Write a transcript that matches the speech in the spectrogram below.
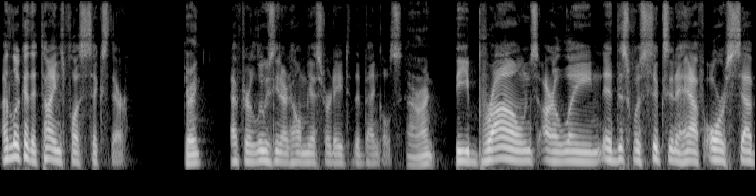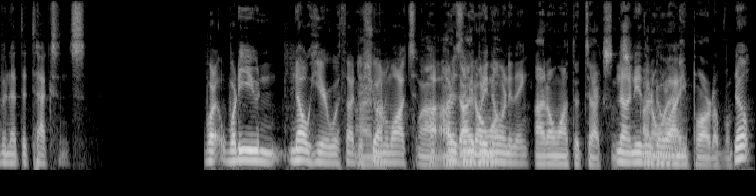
I'd look at the Titans plus six there Okay. after losing at home yesterday to the Bengals. All right. The Browns are laying. eh, This was six and a half or seven at the Texans. What What do you know here with uh, Deshaun Watson? well, how, does I- I anybody don't know want- anything? I don't want the Texans. No, neither I don't do want I. any part of them. Nope.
